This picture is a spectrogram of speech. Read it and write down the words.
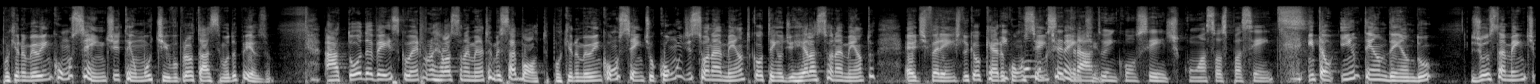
Porque no meu inconsciente tem um motivo para eu estar acima do peso. A toda vez que eu entro no relacionamento, eu me saboto. Porque no meu inconsciente, o condicionamento que eu tenho de relacionamento é diferente do que eu quero e conscientemente. Como você trata o inconsciente com as suas pacientes? Então, entendendo justamente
